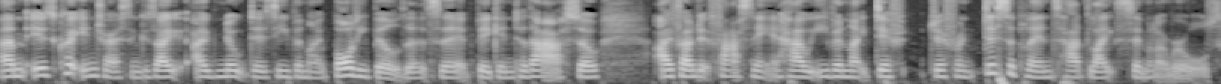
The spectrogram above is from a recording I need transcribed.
Um, it was quite interesting because I I've noticed even like bodybuilders are big into that. So I found it fascinating how even like diff- different disciplines had like similar rules.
